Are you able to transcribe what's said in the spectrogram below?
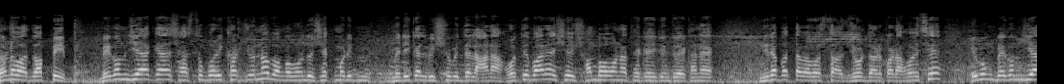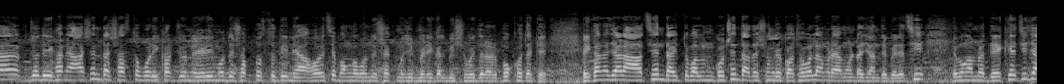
ধন্যবাদ, বাপ্পি। বেগম জিয়াকে স্বাস্থ্য পরীক্ষার জন্য বঙ্গবন্ধু শেখ মুজিব মেডিকেল বিশ্ববিদ্যালয়ে আনা হতে পারে। সেই সম্ভাবনা থেকেই কিন্তু এখানে নিরাপত্তা ব্যবস্থা জোরদার করা হয়েছে। এবং বেগম জিয়া যদি এখানে আসেন, তার স্বাস্থ্য পরীক্ষার জন্য এরই মধ্যে সব প্রস্তুতি নেওয়া হয়েছে বঙ্গবন্ধু শেখ মুজিব মেডিকেল বিশ্ববিদ্যালয়ের পক্ষ থেকে। এখানে যারা আছেন, দায়িত্ব পালন করছেন, তাদের সঙ্গে কথা বলে আমরা এমনটা জানতে পেরেছি। এবং আমরা দেখেছি যে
